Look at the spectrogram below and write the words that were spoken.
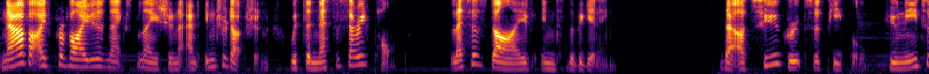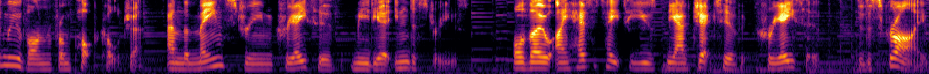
Now that I've provided an explanation and introduction with the necessary pomp, let us dive into the beginning. There are two groups of people who need to move on from pop culture and the mainstream creative media industries, although I hesitate to use the adjective creative to describe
